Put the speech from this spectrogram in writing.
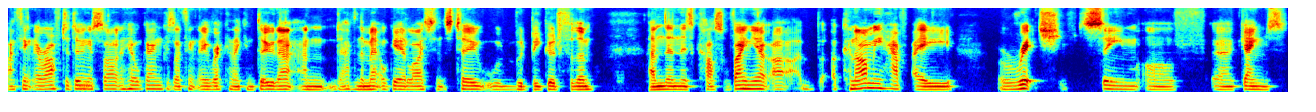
I think they're after doing a Silent Hill game because I think they reckon they can do that, and having the Metal Gear license too would, would be good for them. And then there's Castlevania. Uh, uh, Konami have a rich seam of uh, games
